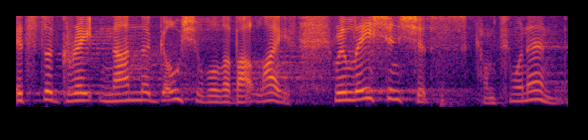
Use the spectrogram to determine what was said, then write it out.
It's the great non negotiable about life. Relationships come to an end,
